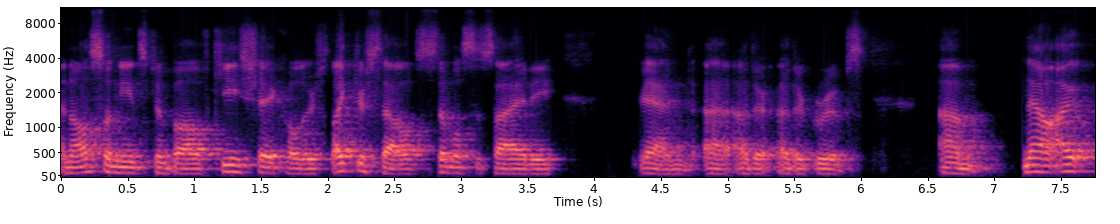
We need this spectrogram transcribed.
and also needs to involve key stakeholders like yourselves, civil society, and uh, other, other groups. Um, now, I,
